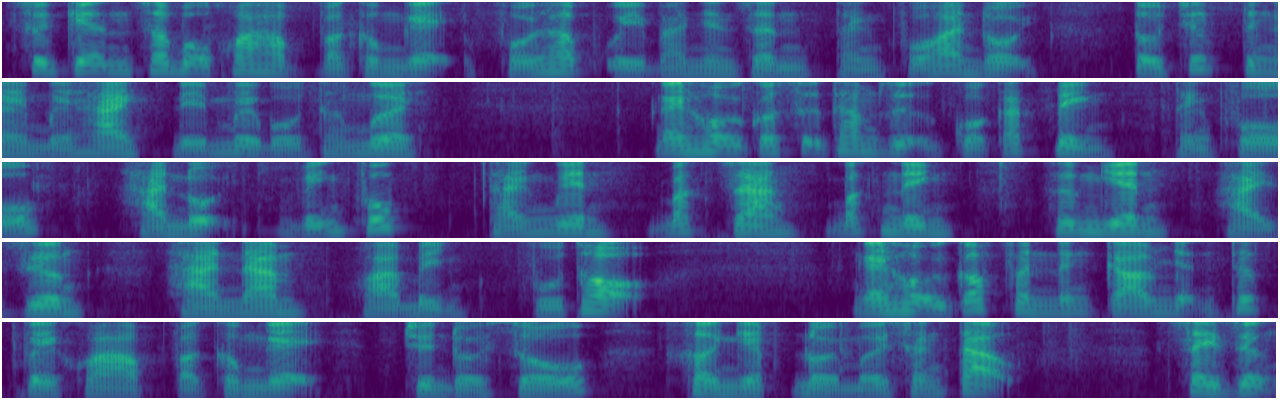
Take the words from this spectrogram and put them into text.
Sự kiện do Bộ Khoa học và Công nghệ phối hợp Ủy ban nhân dân thành phố Hà Nội tổ chức từ ngày 12 đến 14 tháng 10. Ngày hội có sự tham dự của các tỉnh, thành phố Hà Nội, Vĩnh Phúc, Thái Nguyên, Bắc Giang, Bắc Ninh, Hưng Yên, Hải Dương, Hà Nam, Hòa Bình, Phú Thọ. Ngày hội góp phần nâng cao nhận thức về khoa học và công nghệ, chuyển đổi số, khởi nghiệp đổi mới sáng tạo, xây dựng,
